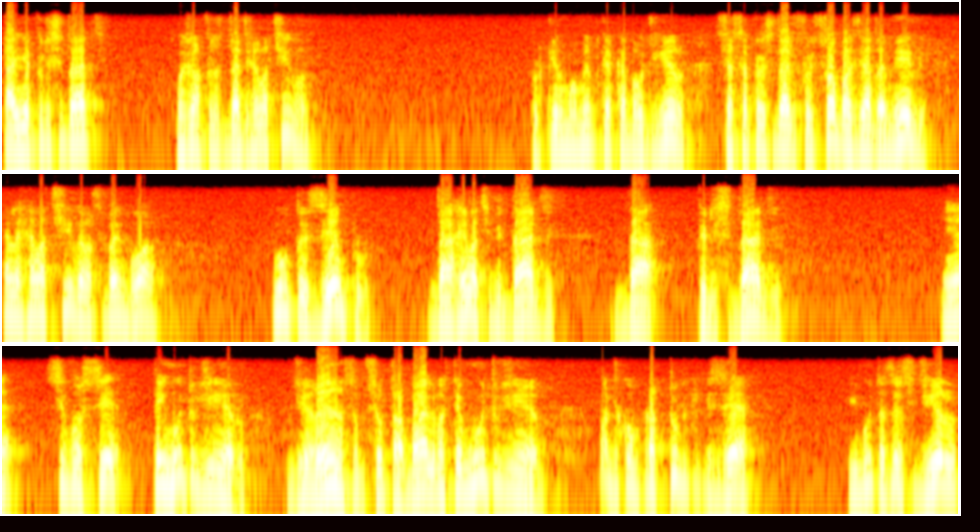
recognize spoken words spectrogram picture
Está aí a felicidade. Mas é uma felicidade relativa. Porque no momento que acabar o dinheiro, se essa felicidade foi só baseada nele, ela é relativa, ela se vai embora. Outro exemplo da relatividade da felicidade é se você tem muito dinheiro de herança do seu trabalho, mas tem muito dinheiro, pode comprar tudo que quiser. E muitas vezes esse dinheiro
